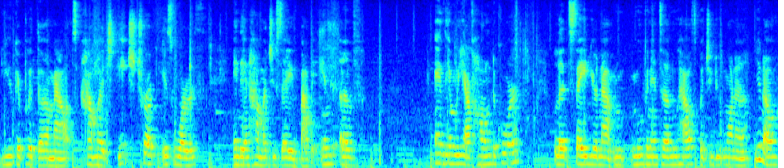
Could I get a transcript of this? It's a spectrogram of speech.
you can put the amount how much each truck is worth and then how much you save by the end of and then we have home decor. Let's say you're not moving into a new house but you do want to you know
